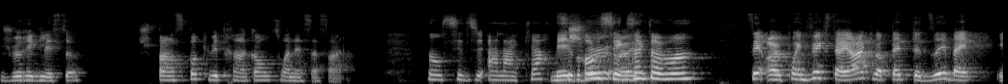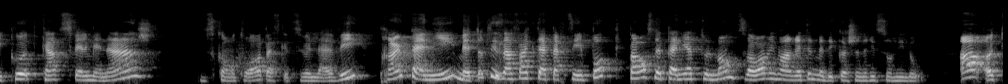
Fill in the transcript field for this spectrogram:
Je veux régler ça je pense pas que huit rencontres soient nécessaires. Non, c'est du à la carte. C'est drôle, c'est exactement. C'est un point de vue extérieur qui va peut-être te dire ben écoute, quand tu fais le ménage du comptoir parce que tu veux le laver, prends un panier, mets toutes les affaires qui t'appartiennent pas, puis passe le panier à tout le monde, tu vas voir, ils vont arrêter de mettre des cochonneries sur l'îlot. Ah, OK,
